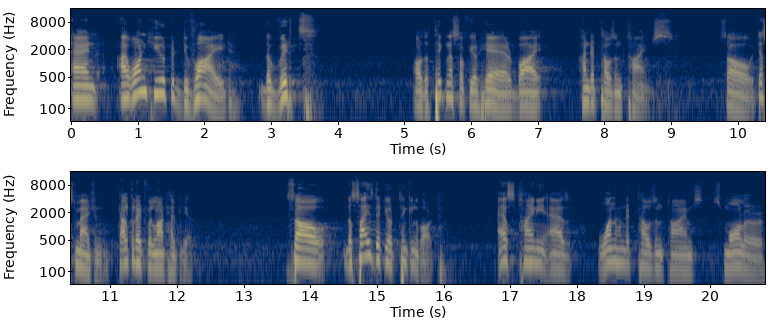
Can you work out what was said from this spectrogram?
And I want you to divide the width or the thickness of your hair by 100,000 times. So just imagine, calculate will not help here. So the size that you're thinking about, as tiny as 100,000 times smaller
